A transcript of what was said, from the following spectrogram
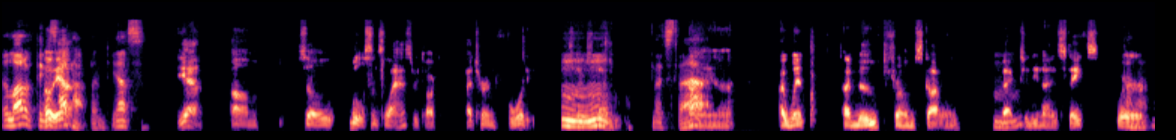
A lot of things oh, yeah. have happened. Yes. Yeah. Um, so, well, since last we talked, I turned 40. Mm, that's that. I, uh, I went, I moved from Scotland mm-hmm. back to the United States, where uh-huh.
